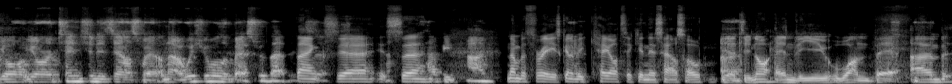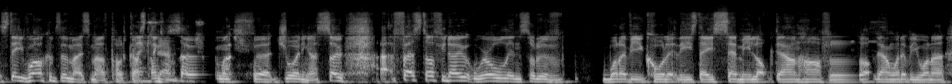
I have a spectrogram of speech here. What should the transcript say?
your your attention is elsewhere. No, I wish you all the best with that. It's, Thanks. Uh, yeah, it's uh, happy time. Number three. It's going to be chaotic in this household. Yeah, do not envy you one bit. Um, but Steve, welcome to the Motor Mouth podcast. Thank, Thank you so much for joining us. So, uh, first off, you know we're all in sort of whatever you call it these days, semi-lockdown, half lockdown, whatever you want to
